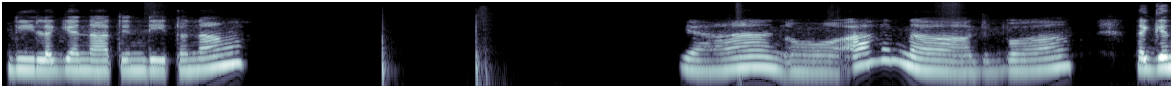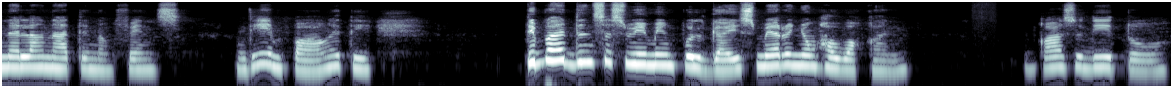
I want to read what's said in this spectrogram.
Di lagyan natin dito ng... Yan. O, oh, alam na. Diba? Lagyan na lang natin ng fence. Hindi, ang pangit eh. Diba dun sa swimming pool, guys, meron yung hawakan. Kaso dito,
